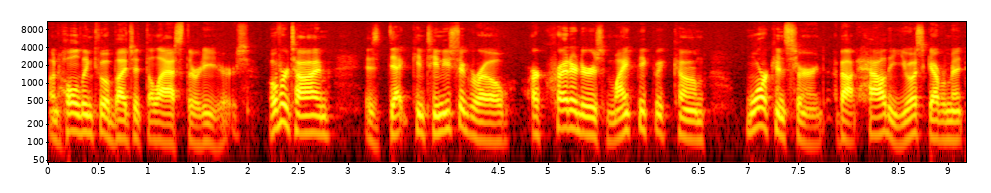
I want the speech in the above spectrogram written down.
on holding to a budget the last 30 years. Over time, as debt continues to grow, our creditors might become more concerned about how the U.S. government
